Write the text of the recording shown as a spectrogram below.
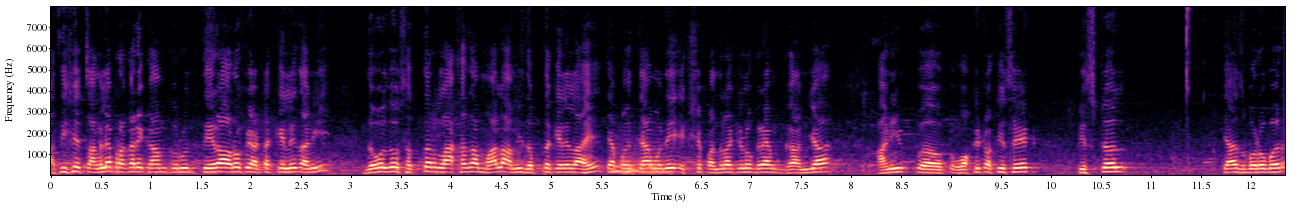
अतिशय चांगल्या प्रकारे काम करून तेरा आरोपी अटक केलेत आणि जवळजवळ सत्तर लाखाचा माल आम्ही जप्त केलेला आहे. त्यामध्ये त्यामध्ये एकशे पंधरा किलोग्रॅम गांजा आणि वॉकी टॉकी सेट पिस्टल त्याचबरोबर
